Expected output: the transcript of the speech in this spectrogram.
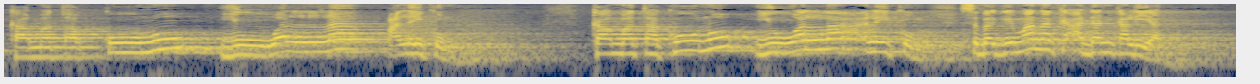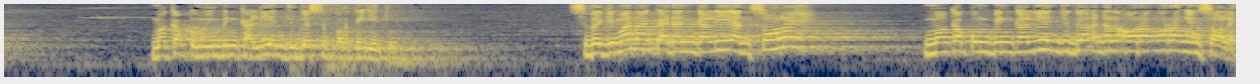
kama takunu yuwalla alaikum. Kama takunu yuwalla alaikum. Sebagaimana keadaan kalian, maka pemimpin kalian juga seperti itu. Sebagaimana keadaan kalian soleh, maka pemimpin kalian juga adalah orang-orang yang soleh.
